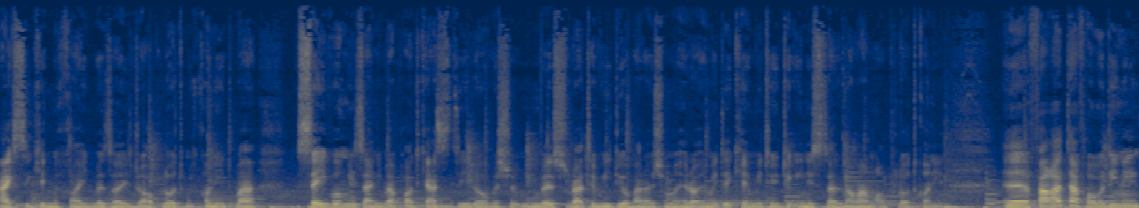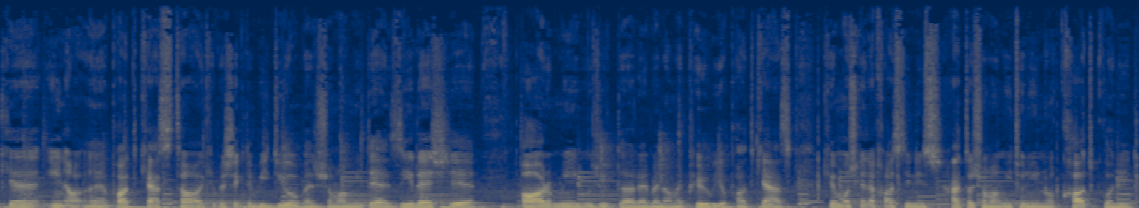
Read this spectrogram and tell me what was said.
عکسی که می‌خواهید بذارید رو آپلود می‌کنید و save رو می‌زنید و پادکستی رو به صورت ویدیو برای شما ارائه میده که می‌تونید تو اینستاگرام هم آپلود کنید. فقط تفاوت اینه که این پادکست ها که به شکل ویدیو به شما میده زیرش یه آرمی وجود داره به نام پریویو پادکست که مشکل خاصی نیست. حتی شما می‌تونید رو کات کنید.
